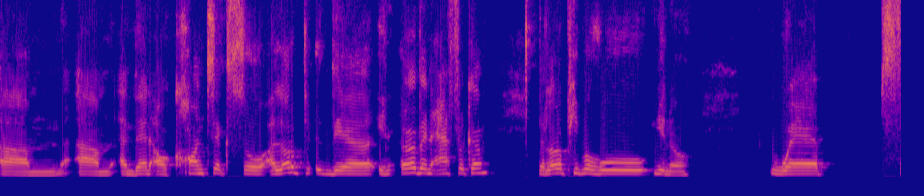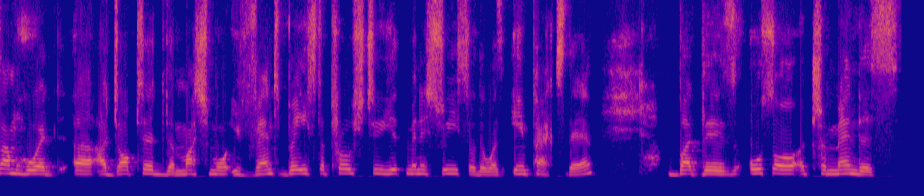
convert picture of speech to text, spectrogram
Um, um, and then our context. So a lot of there in urban Africa, there are a lot of people who you know were some who had uh, adopted the much more event-based approach to youth ministry. So there was impact there, but there's also a tremendous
